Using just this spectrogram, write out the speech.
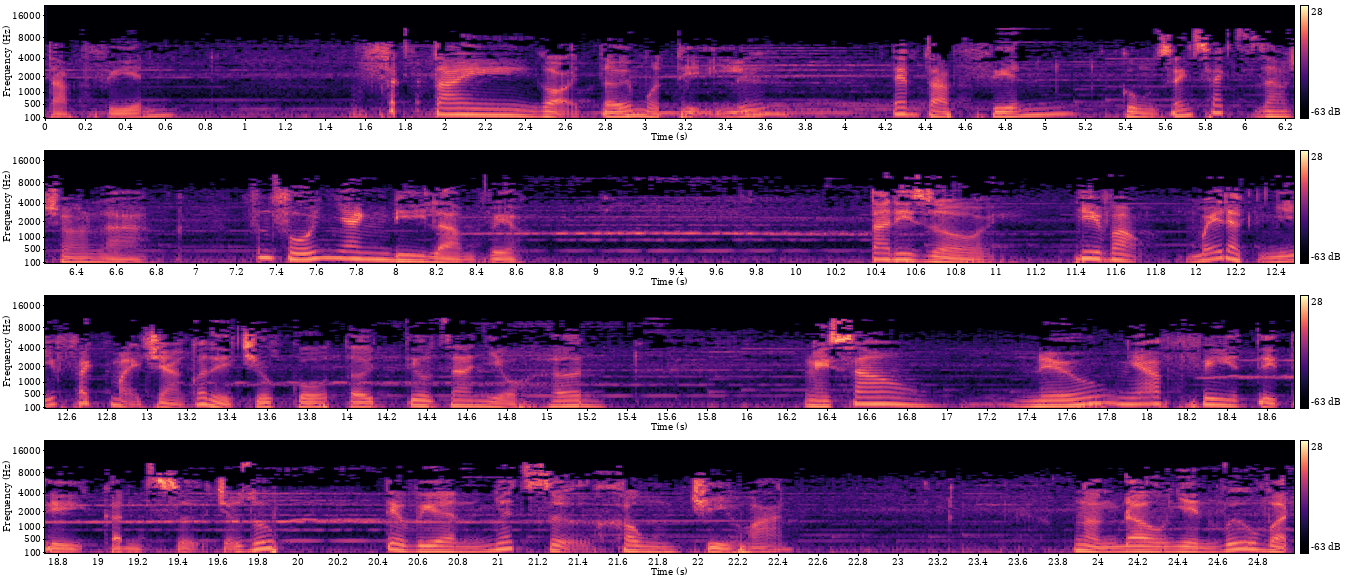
tạp phiến. Phất tay gọi tới một thị lữ, Đem tạp phiến cùng danh sách giao cho làng Phân phối nhanh đi làm việc. Ta đi rồi. Hy vọng mấy đặc nhĩ phách mại chàng có thể chiếu cố tới tiêu gia nhiều hơn. Ngày sau, Nếu Nhã Phi tỷ tỷ cần sự trợ giúp, Tiêu viên nhất sự không trì hoãn ngẩng đầu nhìn vưu vật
